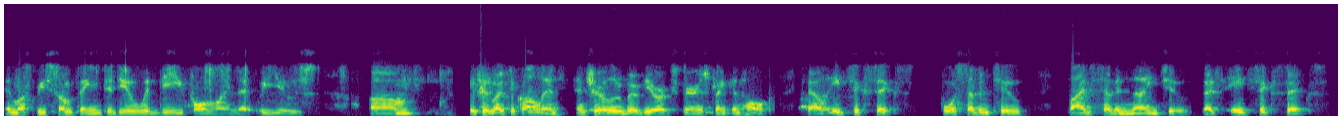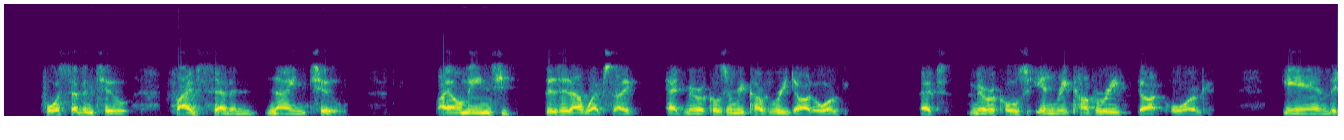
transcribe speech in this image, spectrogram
It must be something to do with the phone line that we use. Um, if you'd like to call in and share a little bit of your experience, strength, and hope, dial 866 472 5792. That's 866 472 5792. By all means, visit our website at miraclesinrecovery.org. That's miraclesinrecovery.org. And the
